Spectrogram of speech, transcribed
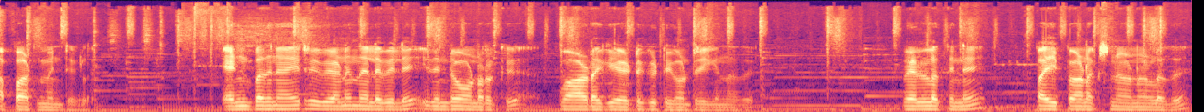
അപ്പാർട്ട്മെന്റുകൾ. എൺപതിനായിരം രൂപയാണ് നിലവിൽ ഇതിന്റെ ഓണർക്ക് വാടകയായിട്ട് കിട്ടിക്കൊണ്ടിരിക്കുന്നത്. വെള്ളത്തിന് പൈപ്പ് കണക്ഷനാണ് ഉള്ളത്.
